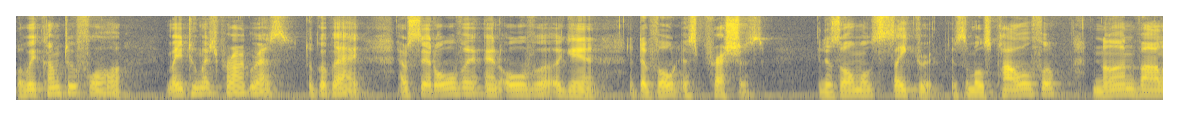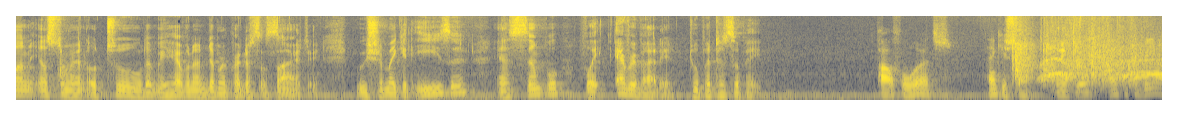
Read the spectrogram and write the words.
but we've come too far, made too much progress to go back. I've said over and over again that the vote is precious. It is almost sacred. It's the most powerful, nonviolent instrument or tool that we have in a democratic society. We should make it easy and simple for everybody to participate. Powerful words. Thank you, sir. Thank you. Thank you for being here.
